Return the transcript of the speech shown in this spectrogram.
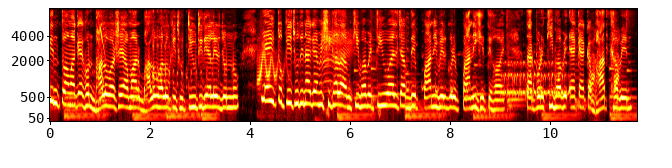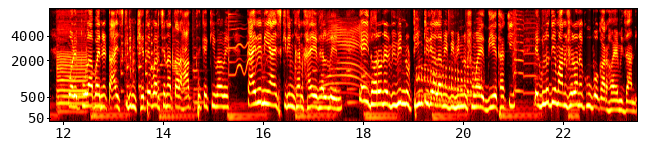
কিন্তু আমাকে এখন ভালোবাসে আমার ভালো ভালো কিছু টিউটোরিয়ালের জন্য। এই তো কিছুদিন আগে আমি শিখালাম কীভাবে টিউবওয়েল চাপ দিয়ে পানি বের করে পানি খেতে হয়, তারপরে কীভাবে একা একা ভাত খাবেন, পরে পোলা পাইনে একটা আইসক্রিম খেতে পারছে না, তার হাত থেকে কীভাবে কাইরে নিয়ে আইসক্রিম খান খাইয়ে ফেলবেন। এই ধরনের বিভিন্ন টিউটোরিয়াল আমি বিভিন্ন সময়ে দিয়ে থাকি, এগুলো দিয়ে মানুষের অনেক উপকার হয় আমি জানি।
